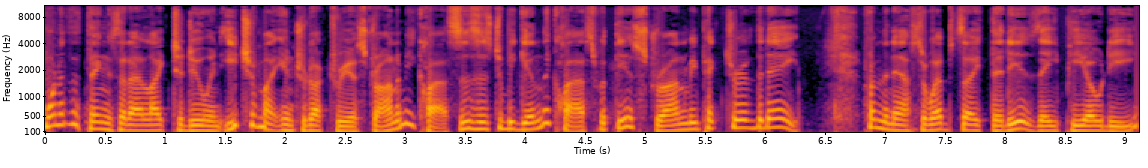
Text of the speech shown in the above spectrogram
One of the things that I like to do in each of my introductory astronomy classes is to begin the class with the astronomy picture of the day from the NASA website that is apod.nasa.gov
